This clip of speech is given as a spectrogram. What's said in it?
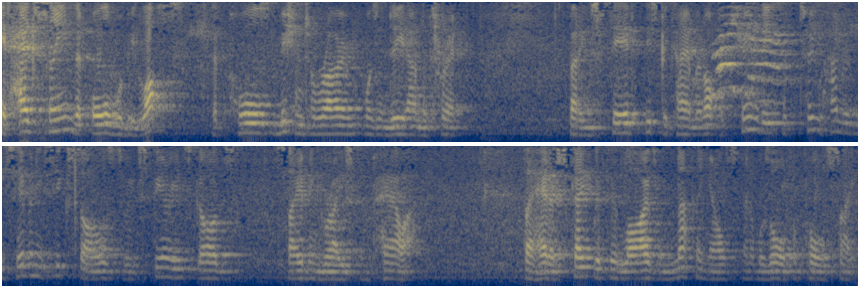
it had seemed that all would be lost, that Paul's mission to Rome was indeed under threat. But instead, this became an opportunity for 276 souls to experience God's saving grace and power. They had escaped with their lives and nothing else, and it was all for Paul's sake.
